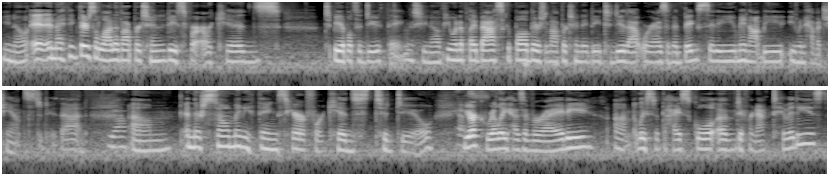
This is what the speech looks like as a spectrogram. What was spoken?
You know, and, and I think there's a lot of opportunities for our kids to be able to do things. You know, if you want to play basketball, there's an opportunity to do that. Whereas in a big city, you may not be even have a chance to do that. Yeah. Um, and there's so many things here for kids to do. Yes. York really has a variety, um, at least at the high school, of different activities.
